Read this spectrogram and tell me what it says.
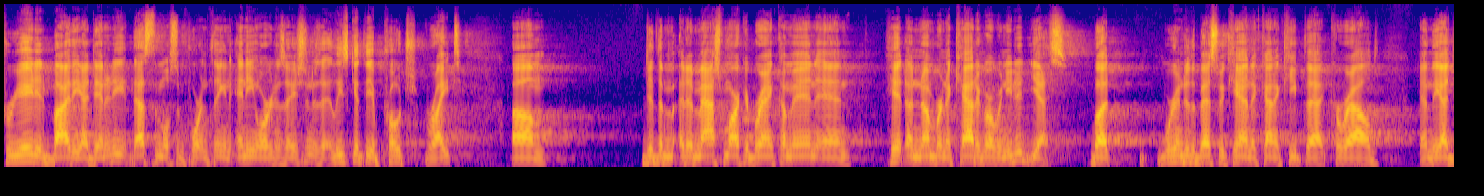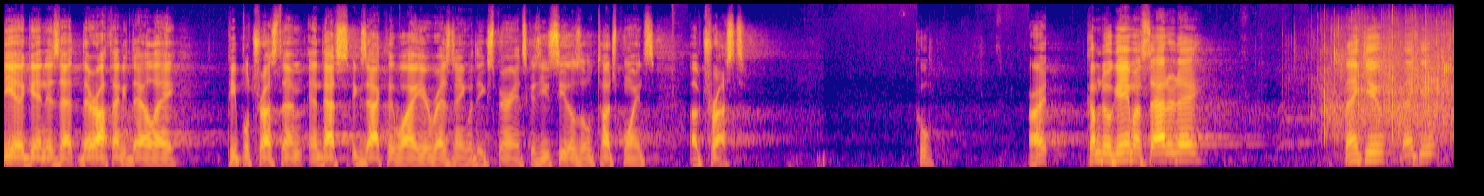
created by the identity. That's the most important thing in any organization is at least get the approach right. Um, did the did a mass market brand come in and hit a number in a category we needed? Yes. But we're going to do the best we can to kind of keep that corralled. And the idea, again, is that they're authentic to LA. People trust them. And that's exactly why you're resonating with the experience because you see those little touch points of trust. Cool. All right. Come to a game on Saturday. Thank you. Thank you.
